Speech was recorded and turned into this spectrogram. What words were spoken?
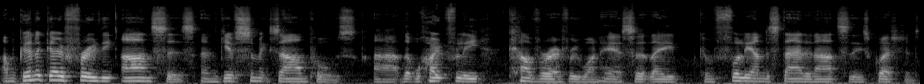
I'm going to go through the answers and give some examples uh, that will hopefully cover everyone here so that they can fully understand and answer these questions.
